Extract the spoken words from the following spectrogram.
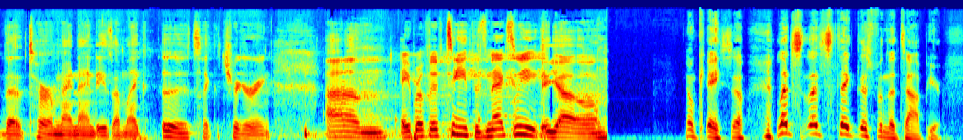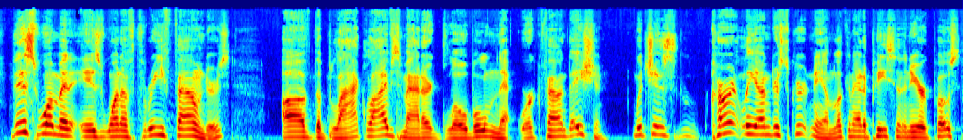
the term 990s. I'm like, ugh, it's like triggering. Um, April 15th is next week. Yo. Okay, so let's let's take this from the top here. This woman is one of three founders of the Black Lives Matter Global Network Foundation, which is currently under scrutiny. I'm looking at a piece in the New York Post.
